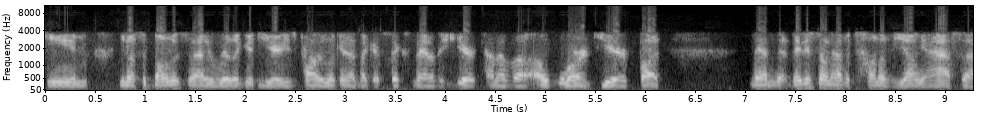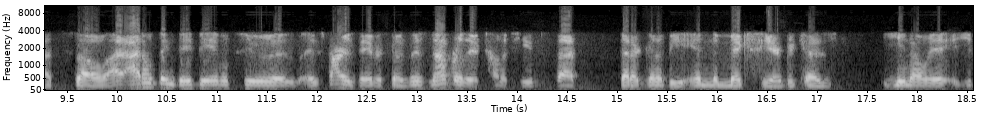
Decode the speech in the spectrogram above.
team, you know, Sabonis had a really good year. He's probably looking at like a sixth man of the year kind of a award year, but man, they just don't have a ton of young assets. So I, I don't think they'd be able to, as far as Davis goes, there's not really a ton of teams that that are going to be in the mix here because you know it, you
